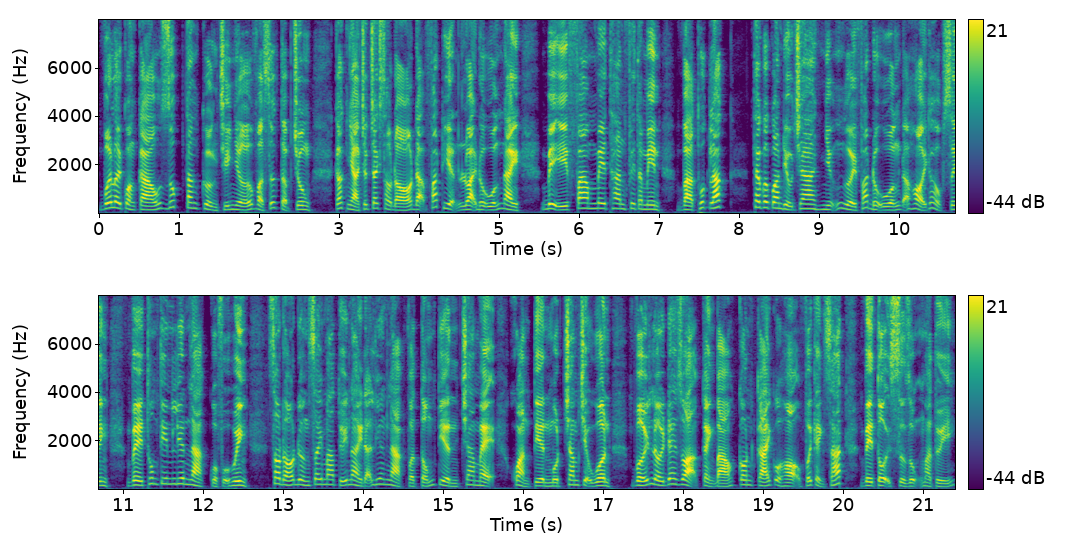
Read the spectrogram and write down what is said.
Với lời quảng cáo giúp tăng cường trí nhớ và sức tập trung, các nhà chức trách sau đó đã phát hiện loại đồ uống này bị pha methamphetamine và thuốc lắc, theo cơ quan điều tra, những người phát đồ uống đã hỏi các học sinh về thông tin liên lạc của phụ huynh. Sau đó đường dây ma túy này đã liên lạc và tống tiền cha mẹ khoản tiền 100 triệu won với lời đe dọa cảnh báo con cái của họ với cảnh sát về tội sử dụng ma túy.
